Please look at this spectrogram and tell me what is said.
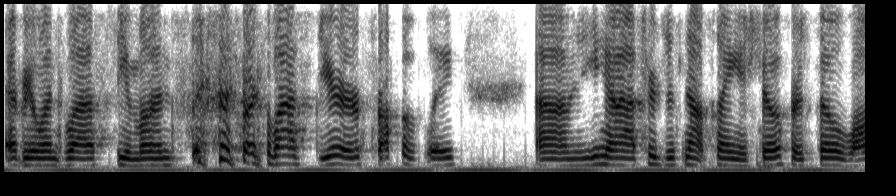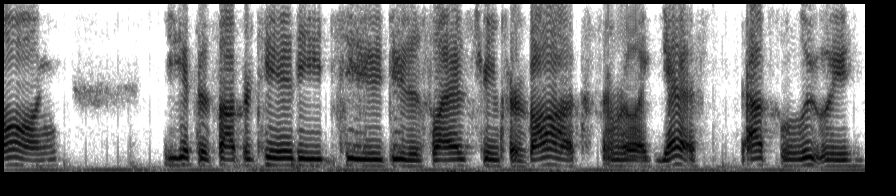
everyone's last few months or last year probably. Um, you know, after just not playing a show for so long, you get this opportunity to do this live stream for Vox, and we're like, yes, absolutely.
